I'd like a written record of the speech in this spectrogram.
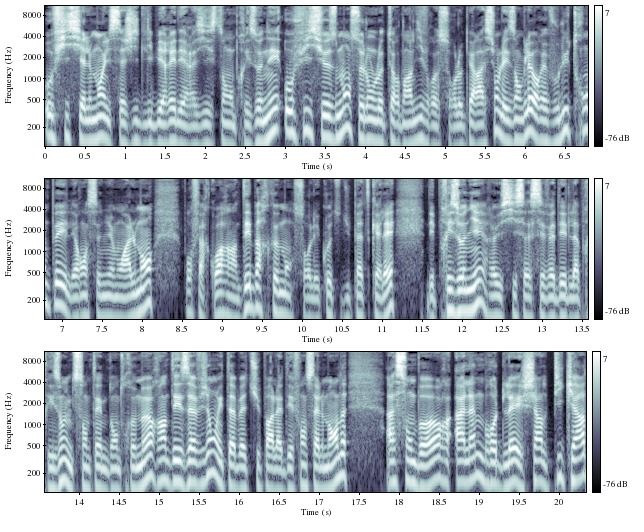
Officiellement, il s'agit de libérer des résistants emprisonnés. Officieusement, selon l'auteur d'un livre sur l'opération, les Anglais auraient voulu tromper les renseignements allemands pour faire croire à un débarquement sur les côtes du Pas-de-Calais. Des prisonniers réussissent à s'évader de la prison. Une centaine d'entre eux meurent. Un des avions est abattu par la défense allemande. À son bord, Alan Brodley et Charles Picard.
